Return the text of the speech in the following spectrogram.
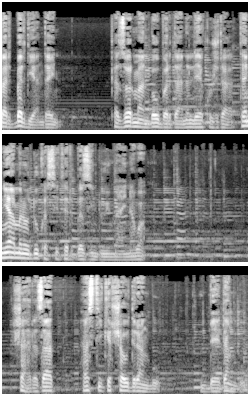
بەردبەردیان داین کە زۆرمان بەو بەردانە لێ کوژرا تەنیا من و دوو کەسی تر بە زیندوی ماینەوە شەهرەزاد هەستی کرشە و درەنگ بوو بێدەنگ بوو.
